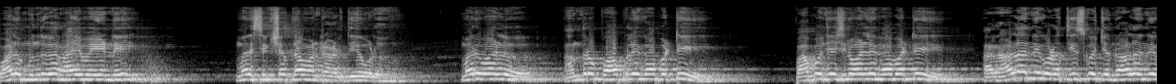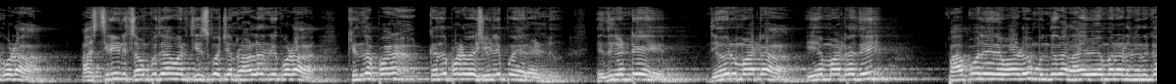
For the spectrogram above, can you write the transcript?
వాళ్ళు ముందుగా రాయివేయండి మరి మరి శిక్షిద్దామంటాడు దేవుడు. మరి వాళ్ళు అందరూ పాపులే కాబట్టి పాపం చేసిన వాళ్ళే కాబట్టి ఆ రాళ్ళన్నీ కూడా తీసుకొచ్చిన రాళ్ళన్నీ కూడా ఆ స్త్రీని చంపుదామని తీసుకొచ్చిన రాళ్ళన్నీ కూడా కింద ప కింద పడవేసి వెళ్ళిపోయారు వాళ్ళు. ఎందుకంటే దేవుని మాట ఏం మాట అది? పాపం లేనివాడు ముందుగా రాయవేయమన్నాడు కనుక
